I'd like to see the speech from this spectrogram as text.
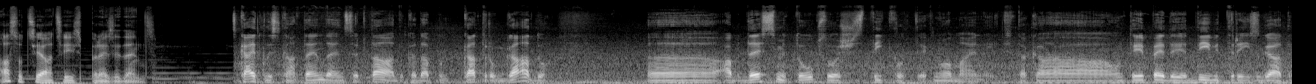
asociācijas prezidents. Skaitliskā tendence ir tāda, ka ap katru gadu Uh, ap 10,000 stikli tiek nomainīti. Kā, tie ir pēdējie divi, trīs gadi.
